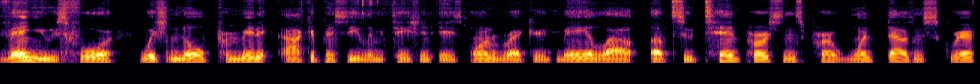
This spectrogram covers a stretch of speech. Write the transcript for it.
Venues for which no permitted occupancy limitation is on record, may allow up to 10 persons per 1,000 square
